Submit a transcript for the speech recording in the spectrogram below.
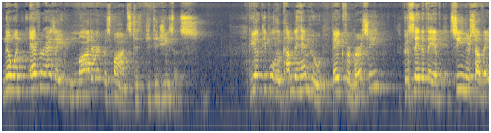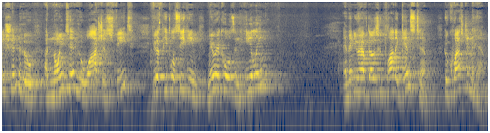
no one ever has a moderate response to, to, to, Jesus. You have people who come to him who beg for mercy, who say that they have seen their salvation, who anoint him, who wash his feet. You have people seeking miracles and healing. And then you have those who plot against him, who question him,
